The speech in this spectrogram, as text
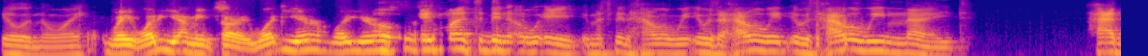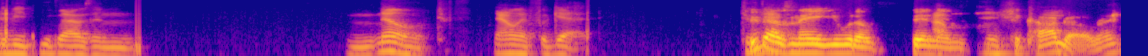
Illinois. Wait, what year? I mean, sorry, what year? What year was Oh, this? it must have been 08. It must have been Halloween. It was a Halloween. It was Halloween night. Had to be 2000. No, now I forget. 2008, you would have been in in Chicago, right?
